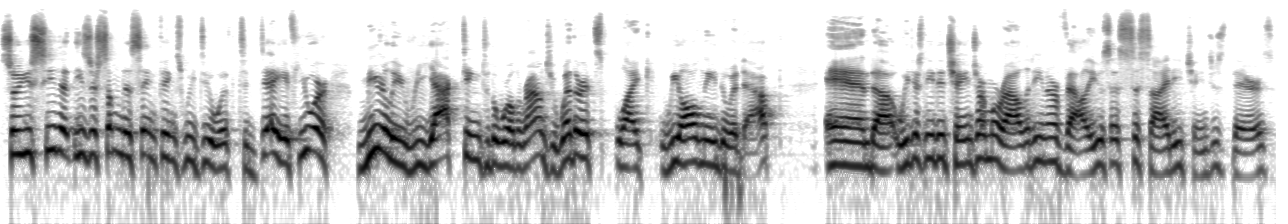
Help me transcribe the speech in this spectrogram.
So you see that these are some of the same things we deal with today. If you are merely reacting to the world around you, whether it's like we all need to adapt and uh, we just need to change our morality and our values as society changes theirs,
